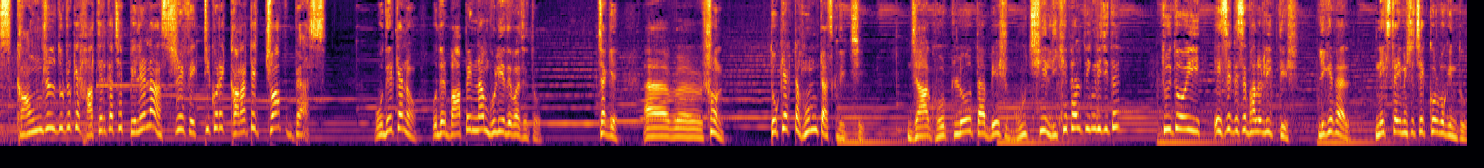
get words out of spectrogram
স্কাউন্ড্রেল দুটোকে হাতের কাছে পেলে না স্রেফ একটি করে কারাটে চপ, ব্যাস। ওদের কেন? ওদের বাপের নাম ভুলিয়ে দেওয়া যেত। যাকে শোন, তোকে একটা হোম টাস্ক দিচ্ছি। যা ঘটলো তা বেশ গুছিয়ে লিখে ফেল তুই ইংরেজিতে। তুই তো ওই এসে টেসে ভালো লিখতিস। লিখে ফেল। নেক্সট টাইম এসে চেক করব কিন্তু।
